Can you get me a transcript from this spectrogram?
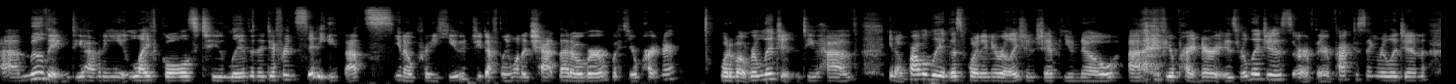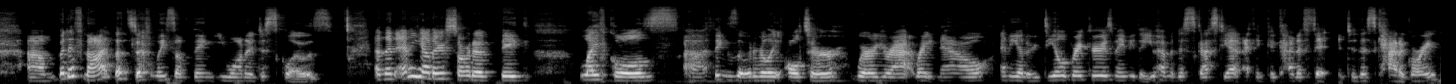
Uh, moving. Do you have any life goals to live in a different city? That's, you know, pretty huge. You definitely want to chat that over with your partner. What about religion? Do you have, you know, probably at this point in your relationship, you know uh, if your partner is religious or if they're practicing religion. Um, but if not, that's definitely something you want to disclose. And then any other sort of big life goals, uh, things that would really alter where you're at right now, any other deal breakers maybe that you haven't discussed yet, I think could kind of fit into this category.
